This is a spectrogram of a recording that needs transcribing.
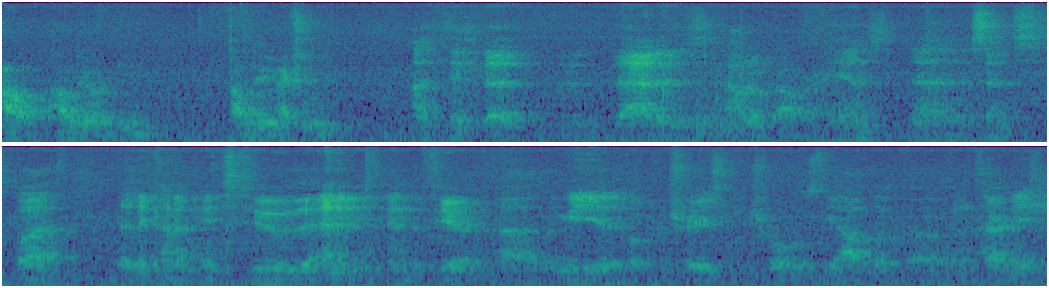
How how they are doing? How they actually I think that that is out of our hands in a sense, but that it kind of paints to the enemy and the fear. Uh, the media is what portrays and controls the outlook of an entire nation,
